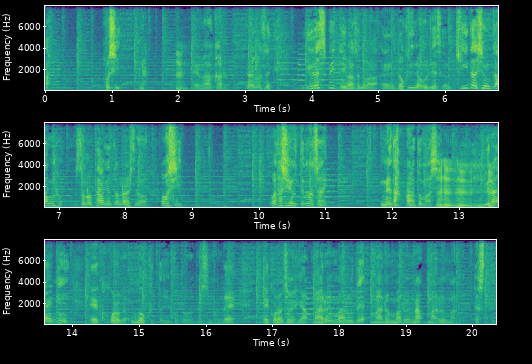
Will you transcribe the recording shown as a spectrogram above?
ーあ欲しい、えー、分かる。と要するに USP と言いますのは、えー独自の売りですけど聞いた瞬間にそのターゲットになる人が欲しい。私に売ってください。値段は後回し。ぐらいに、えー心が動くということですので、えーこの商品が〇〇で〇〇な〇〇ですという、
